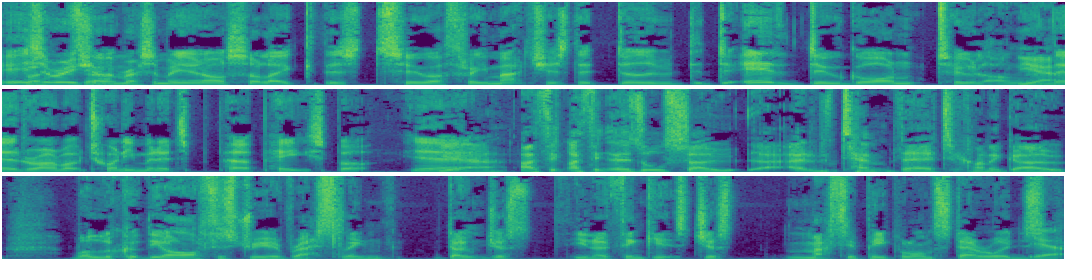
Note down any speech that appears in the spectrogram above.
It is But, a really short um, WrestleMania, and also like there's two or three matches that do, do, either do go on too long. Yeah. and they're around about twenty minutes per piece. But yeah, Yeah, I think I think there's also uh, an attempt there to kind of go, well, look at the artistry of wrestling. Don't just you know think it's just massive people on steroids Yeah.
